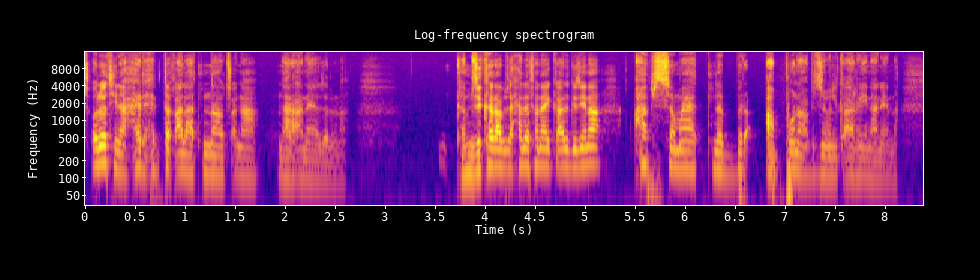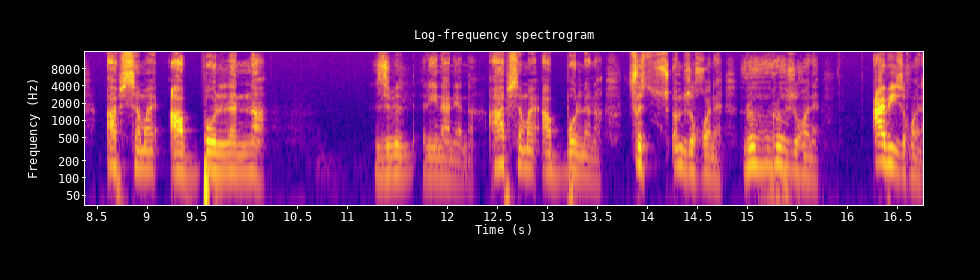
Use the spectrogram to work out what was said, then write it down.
ጸሎት ኢና ሕድሕድ ተቓላት እናውጽና እናረኣናዮ ዘለና። ከምዝከር ኣብ ዝሓለፈ ናይ ቃል ግዜና ኣብ ሰማያት ትነብር ኣቦና ብዝብል ቃል ርኢና ነርና ኣብ ሰማይ ኣቦ ኣለና ዝብል ርኢና ኔርና ኣብ ሰማይ ኣቦ ኣለና ፍጹም ዝኾነ ርህሩህ ዝኾነ ዓብዪ ዝኾነ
